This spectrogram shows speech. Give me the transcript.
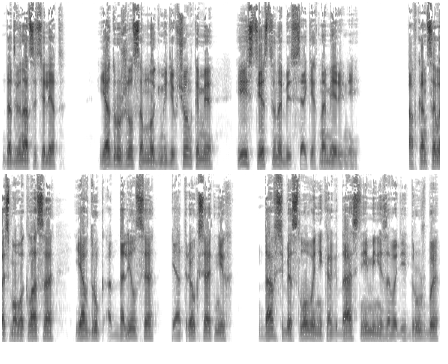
до 12 лет, я дружил со многими девчонками и, естественно, без всяких намерений. А в конце восьмого класса я вдруг отдалился и отрекся от них, дав себе слово никогда с ними не заводить дружбы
